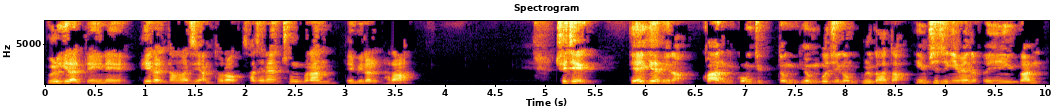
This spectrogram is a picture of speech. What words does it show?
불길할 때이니 피해를 당하지 않도록 사전에 충분한 대비를 하라. 취직, 대기업이나 관, 공직 등 연구직은 불가하다. 임시직이면 의관,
